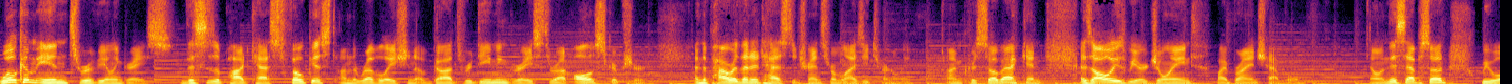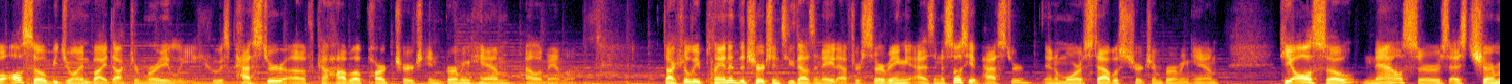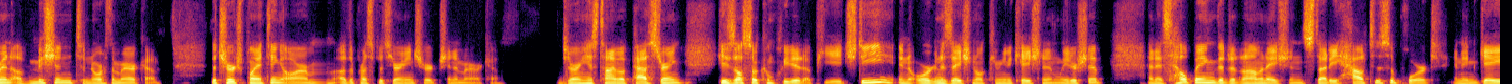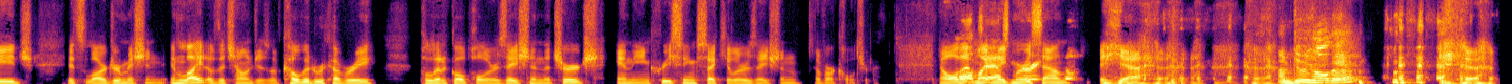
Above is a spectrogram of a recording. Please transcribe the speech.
Welcome in to Revealing Grace. This is a podcast focused on the revelation of God's redeeming grace throughout all of Scripture and the power that it has to transform lives eternally. I'm Chris Sobek, and as always, we are joined by Brian Chapell. Now, in this episode, we will also be joined by Dr. Murray Lee, who is pastor of Cahaba Park Church in Birmingham, Alabama. Dr. Lee planted the church in 2008 after serving as an associate pastor in a more established church in Birmingham. He also now serves as chairman of Mission to North America, the church planting arm of the Presbyterian Church in America. During his time of pastoring, he's also completed a PhD in organizational communication and leadership and is helping the denomination study how to support and engage its larger mission in light of the challenges of COVID recovery, political polarization in the church, and the increasing secularization of our culture. Now, all that might make Murray sound, yeah. I'm doing all that.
